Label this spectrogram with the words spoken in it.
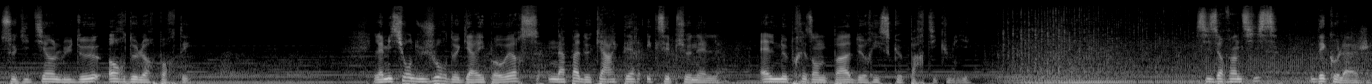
ce qui tient l'U-2 hors de leur portée. La mission du jour de Gary Powers n'a pas de caractère exceptionnel, elle ne présente pas de risque particulier. 6h26, décollage.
